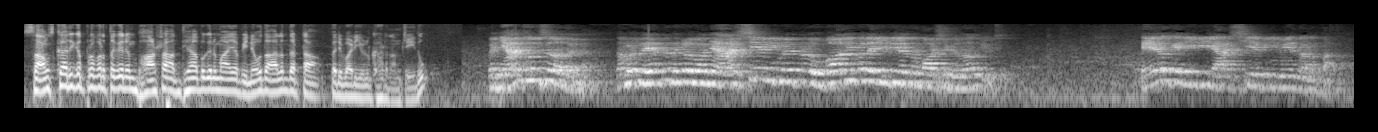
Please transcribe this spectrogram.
സാംസ്കാരിക പ്രവർത്തകനും ഭാഷാ അധ്യാപകനുമായ വിനോദ ആലന്തട്ട പരിപാടി ഉദ്ഘാടനം ചെയ്തു. ഞാൻ ചോദിച്ചത് നമ്മൾ നേരത്തെ നിങ്ങൾ പറഞ്ഞ ആശയവിനിമയത്തിനുള്ള ഉപാധികളുടെ രീതിയിൽ എത്ര ഭാഷകളാണ് ചോദിച്ചു. ഏതൊക്കെ രീതിയിൽ ആശയവിനിമയം നടത്താം?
